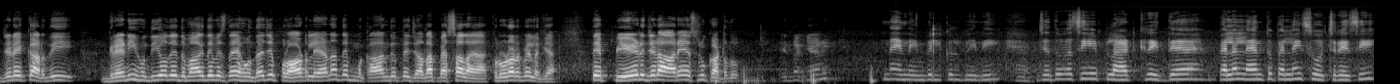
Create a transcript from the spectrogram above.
ਜਿਹੜੇ ਘਰ ਦੀ ਗ੍ਰਹਿਣੀ ਹੁੰਦੀ ਉਹਦੇ ਦਿਮਾਗ ਦੇ ਵਿੱਚ ਤਾਂ ਇਹ ਹੁੰਦਾ ਜੇ ਪਲਾਟ ਲਿਆ ਨਾ ਤੇ ਮਕਾਨ ਦੇ ਉੱਤੇ ਜ਼ਿਆਦਾ ਪੈਸਾ ਲਾਇਆ, ਕਰੋੜਾਂ ਰੁਪਏ ਲੱਗਿਆ, ਤੇ ਪੇੜ ਜਿਹੜਾ ਆ ਰਿਹਾ, ਇਸ ਨੂੰ ਕੱਟ ਦਿਓ ਇਦਾਂ ਕਿਹਾ ਨਹੀਂ ਨਹੀਂ ਨਹੀਂ ਬਿਲਕੁਲ ਵੀ ਨਹੀਂ। ਜਦੋਂ ਅਸੀਂ ਇਹ ਪਲਾਟ ਖਰੀਦਿਆ ਹੈ, ਪਹਿਲਾਂ ਲੈਣ ਤੋਂ ਪਹਿਲਾਂ ਹੀ ਸੋਚ ਰਹੇ ਸੀ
